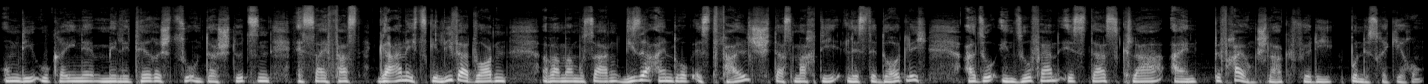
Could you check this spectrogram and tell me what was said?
um die Ukraine militärisch zu unterstützen. Es sei fast gar nichts geliefert worden, aber man muss sagen, dieser Eindruck ist falsch, das macht die Liste deutlich. Also insofern ist das klar ein Befreiungsschlag für die Bundesregierung.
